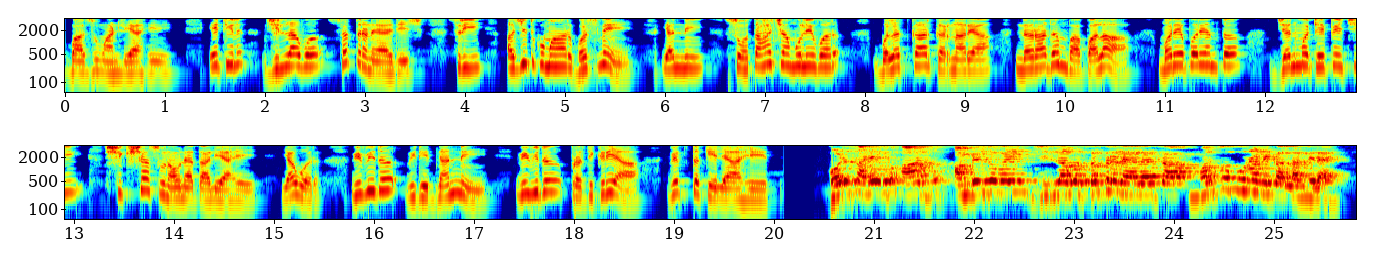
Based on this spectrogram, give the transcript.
बाजू मांडली आहे. येथील जिल्हा व सत्र न्यायाधीश श्री अजित कुमार भस्मे यांनी स्वतःच्या मुलीवर बलात्कार करणाऱ्या नराधम बापाला मरेपर्यंत जन्मठेपेची शिक्षा सुनावण्यात आली आहे. यावर विविध विधिज्ञांनी विविध प्रतिक्रिया व्यक्त केल्या आहेत. भड साहेब आज अंबेजोगाई जिल्हा व सत्र न्यायालयाचा महत्त्वपूर्ण निकाल लागलेला आहे.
